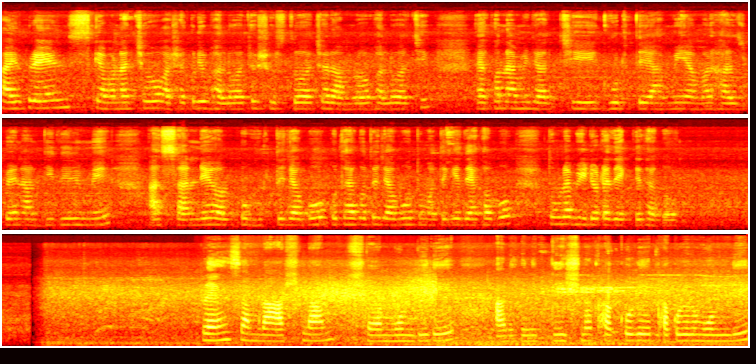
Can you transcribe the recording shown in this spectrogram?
হাই ফ্রেন্ডস কেমন আছো? আশা করি ভালো আছো, সুস্থ আছো, আর আমরাও ভালো আছি। এখন আমি যাচ্ছি ঘুরতে। আমি, আমার হাজব্যান্ড আর দিদির মেয়ে। আর সানডে অল্প ঘুরতে যাব। কোথায় কোথায় যাব তোমাদেরকে দেখাবো। তোমরা ভিডিওটা দেখতে থাকো। ফ্রেন্ডস আমরা আসলাম শ্যাম মন্দিরে, আর এখানে কৃষ্ণ ঠাকুরের ঠাকুরের মন্দির।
